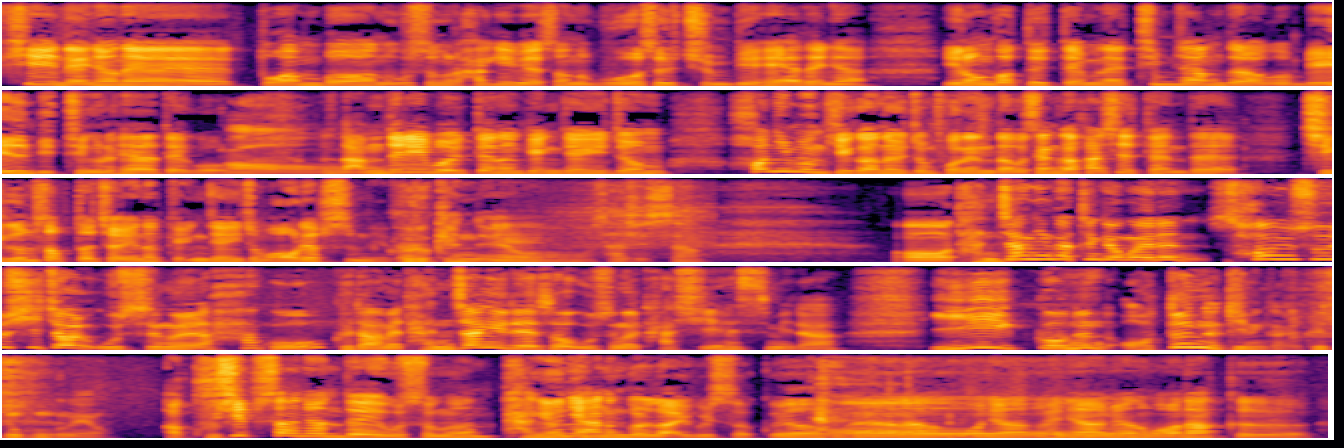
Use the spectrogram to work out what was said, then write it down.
특히 내년에 또 한 번 우승을 하기 위해서는 무엇을 준비해야 되냐 이런 것들 때문에 팀장들하고 매일 미팅을 해야 되고 어. 남들이 볼 때는 굉장히 좀 허니문 기간을 좀 보낸다고 생각하실 텐데 지금서부터 저희는 굉장히 좀 어렵습니다. 그렇겠네요. 네. 사실상. 어, 단장님 같은 경우에는 선수 시절 우승을 하고 그 다음에 단장이 돼서 우승을 다시 했습니다. 이거는 어떤 느낌인가요? 그게 좀 궁금해요. 아, 94년대 우승은 당연히 하는 걸로 알고 있었고요. 왜냐하면, 뭐냐, 왜냐하면 워낙 그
